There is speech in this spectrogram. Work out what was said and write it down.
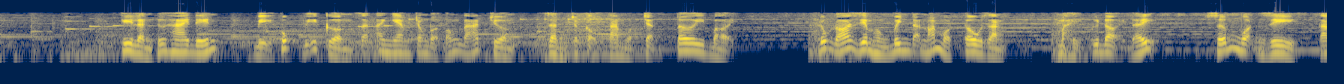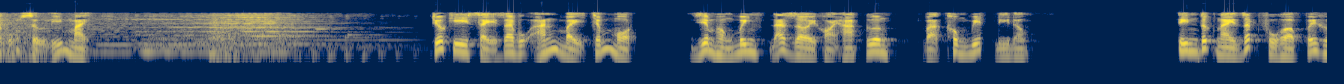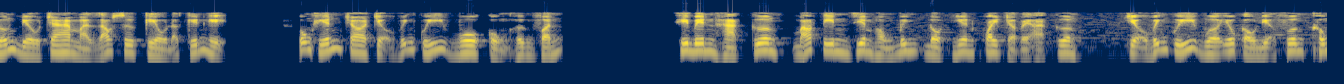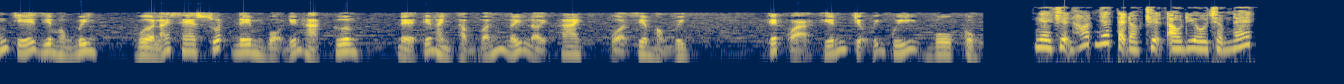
Khi lần thứ hai đến, bị Khúc Vĩ Cường dẫn anh em trong đội bóng đá trường dần cho cậu ta một trận tơi bời. Lúc đó Diêm Hồng Binh đã nói một câu rằng, mày cứ đợi đấy, sớm muộn gì ta cũng xử lý mày. Trước khi xảy ra vụ án 7.1, Diêm Hồng Binh đã rời khỏi Hà Cương và không biết đi đâu. Tin tức này rất phù hợp với hướng điều tra mà giáo sư Kiều đã kiến nghị, cũng khiến cho Triệu Vĩnh Quý vô cùng hưng phấn. Khi bên Hà Cương báo tin Diêm Hồng Binh đột nhiên quay trở về Hà Cương, Triệu Vĩnh Quý vừa yêu cầu địa phương khống chế Diêm Hồng Binh, vừa lái xe suốt đêm vội đến Hà Cương để tiến hành thẩm vấn lấy lời khai của Diêm Hồng Vinh. Kết quả khiến Triệu Vĩnh Quý vô cùng. Nghe chuyện hot nhất tại đọc truyện audio.net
